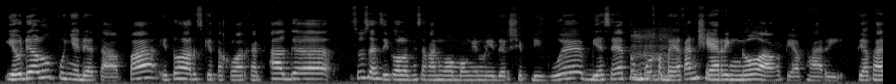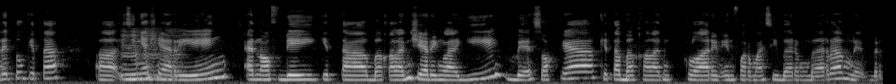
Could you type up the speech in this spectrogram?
ya udah lu punya data apa itu harus kita keluarkan. Agak susah sih kalau misalkan ngomongin leadership di gue biasanya tuh gue kebanyakan sharing doang tiap hari. Tiap hari tuh kita uh, isinya sharing end of day kita bakalan sharing lagi besoknya kita bakalan keluarin informasi bareng-bareng ber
